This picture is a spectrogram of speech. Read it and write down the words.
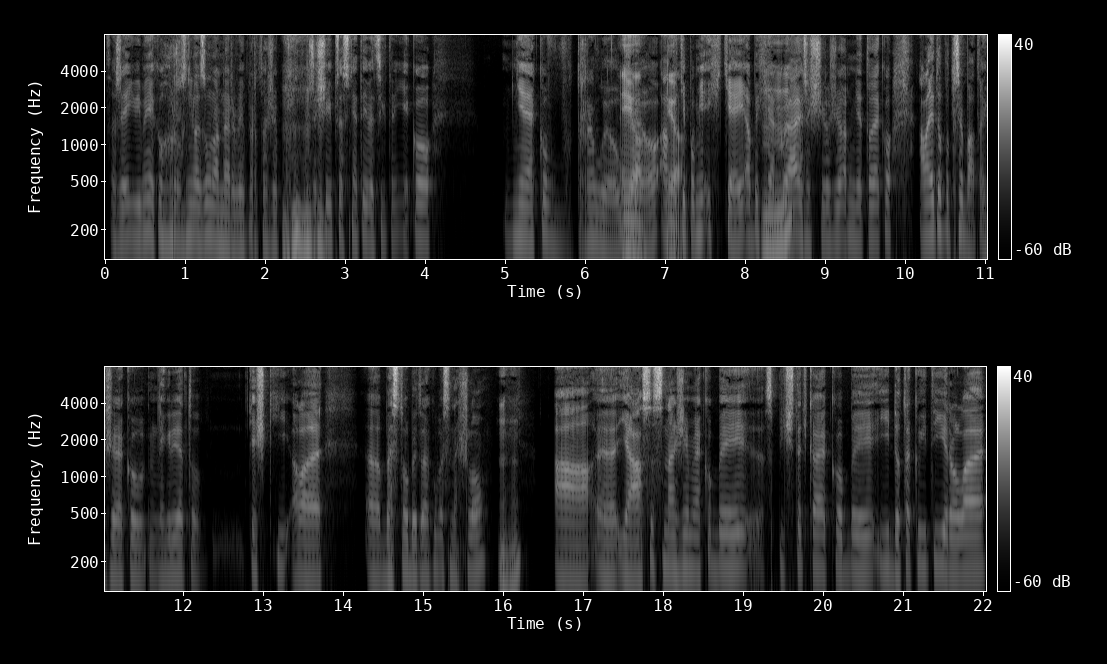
samozřejmě mi jako hrozně lezou na nervy, protože řeší přesně ty věci, které jako mě jako otravujou, jo, jo? a jo. teď po mně i chtějí, abych mm-hmm. jako já je řešil, že a mě to jako, ale je to potřeba, takže jako někdy je to těžký, ale eh, bez toho by to jako vůbec nešlo. Mm-hmm. A eh, já se snažím jakoby spíš teďka jakoby jít do takové té role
